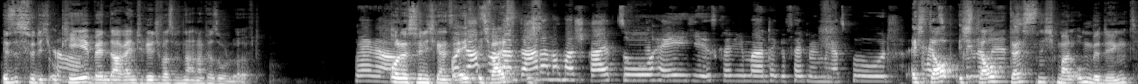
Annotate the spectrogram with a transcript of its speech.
Ist es für dich okay, wenn da rein theoretisch was mit einer anderen Person läuft? Ja, genau. Und das finde ich ganz Und ehrlich, ich man weiß, dann da ich, dann nochmal schreibt, so, hey, hier ist gerade jemand, der gefällt mir ganz gut. ich glaube, ich glaube das nicht mal unbedingt.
